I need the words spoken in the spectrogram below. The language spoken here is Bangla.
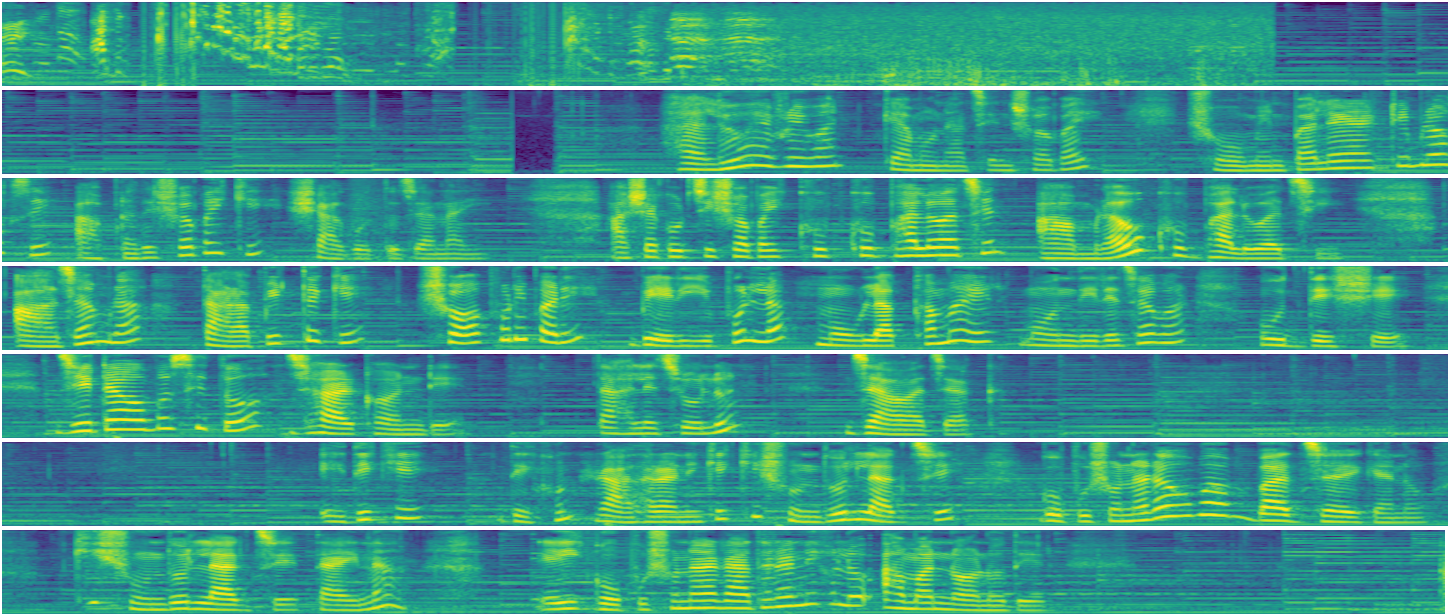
হ্যালো এভরিওয়ান কেমন আছেন সবাই? সৌমেন পালের একটি ব্লগসে আপনাদের সবাইকে স্বাগত জানাই। আশা করছি সবাই খুব খুব ভালো আছেন, আমরাও খুব ভালো আছি। আজ আমরা তারাপীঠ থেকে সপরিবারে বেরিয়ে পড়লাম মৌলাক্ষা মায়ের মন্দিরে যাওয়ার উদ্দেশ্যে, যেটা অবস্থিত ঝাড়খণ্ডে। তাহলে চলুন যাওয়া যাক। এদিকে দেখুন রাধারানীকে কি সুন্দর লাগছে। গোপুসোনারাও বা বাদ যায় কেন? কি সুন্দর লাগছে, তাই না? এই গোপুসোনা রাধারানী হলো আমার ননদের।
